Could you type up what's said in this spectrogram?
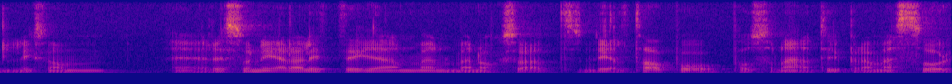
liksom eh, resonera lite grann men, men också att delta på, på sådana här typer av mässor.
